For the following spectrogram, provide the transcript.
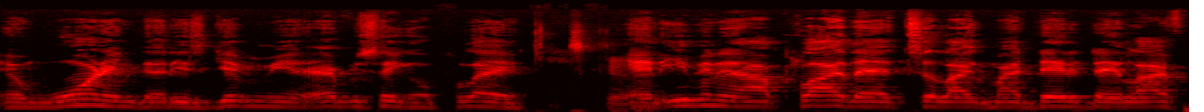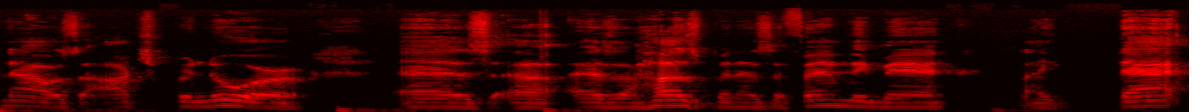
and warning that he's giving me in every single play. And even I apply that to like my day to day life now as an entrepreneur, as a, as a husband, as a family man. Like that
